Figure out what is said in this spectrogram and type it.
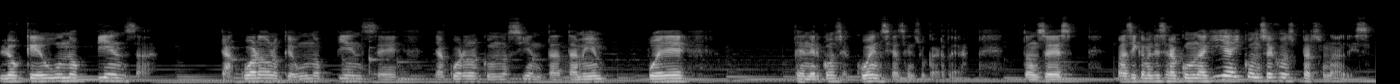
lo que uno piensa, de acuerdo a lo que uno piense, de acuerdo a lo que uno sienta, también puede tener consecuencias en su cartera. Entonces, básicamente será como una guía y consejos personales.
